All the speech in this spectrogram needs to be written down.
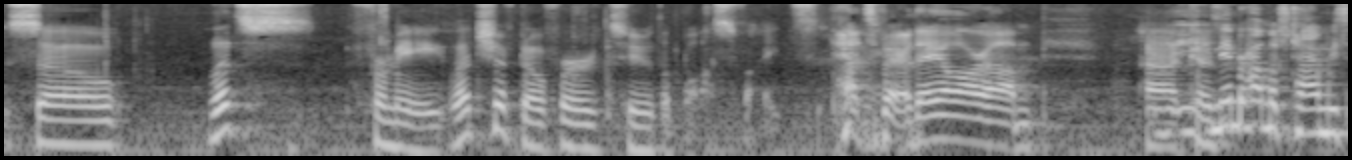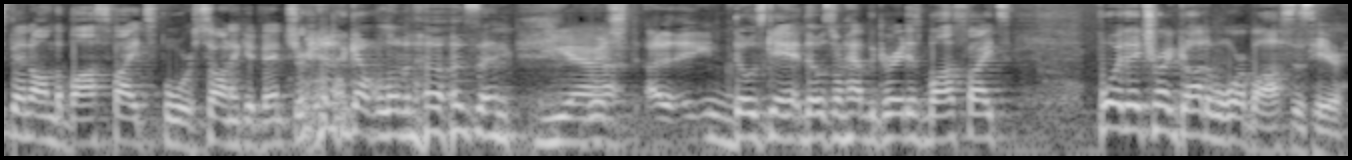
So, let's, for me, let's shift over to the boss fights. that's fair they are um, Uh, remember how much time we spent on the boss fights for Sonic Adventure and a couple of those, and Yeah. which uh, those game those don't have the greatest boss fights. Boy, they tried God of War bosses here.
